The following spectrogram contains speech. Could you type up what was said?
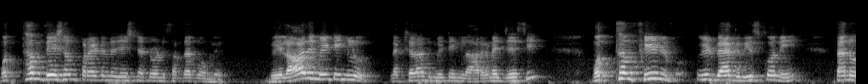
మొత్తం దేశం పర్యటన చేసినటువంటి సందర్భం లేదు. వేలాది మీటింగ్లు లక్షలాది మీటింగ్లు ఆర్గనైజ్ చేసి మొత్తం ఫీల్డ్ ఫీడ్బ్యాక్ తీసుకొని తను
